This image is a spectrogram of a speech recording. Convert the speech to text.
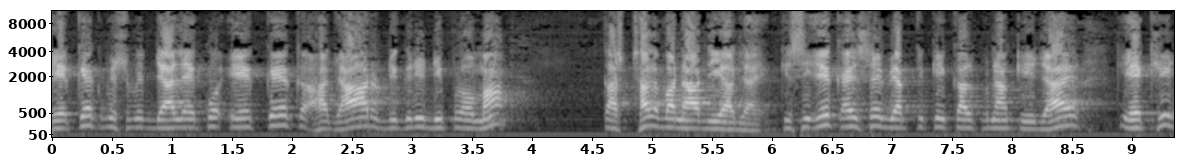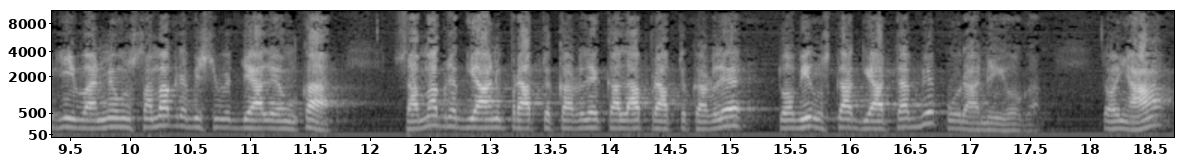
एक एक विश्वविद्यालय को एक एक हज़ार डिग्री डिप्लोमा का स्थल बना दिया जाए। किसी एक ऐसे व्यक्ति की कल्पना की जाए कि एक ही जीवन में उन समग्र विश्वविद्यालयों का समग्र ज्ञान प्राप्त कर ले, कला प्राप्त कर ले तो भी उसका ज्ञातव्य पूरा नहीं होगा। तो यहाँ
